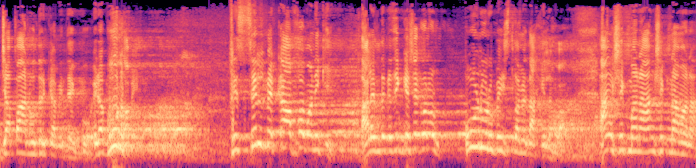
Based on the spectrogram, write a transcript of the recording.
Japan, ওদেরকে আমি দেখব। এটা ভুল হবে। ফিসিল মে কাফা মানে কি? আলেমদেরকে জিজ্ঞাসা করুন, পূর্ণরূপে ইসলামে দাখিল হওয়া। আংশিক মানা, আংশিক না মানা,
